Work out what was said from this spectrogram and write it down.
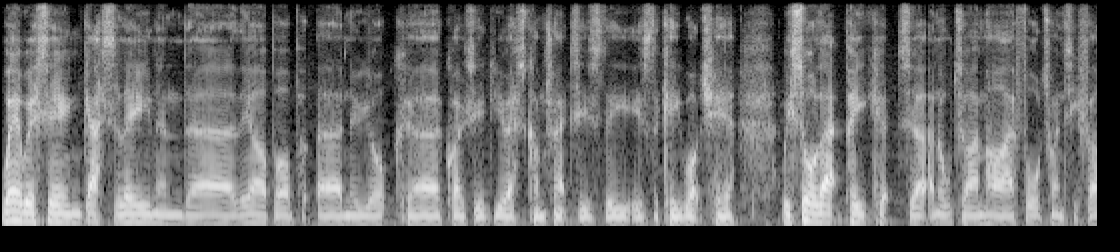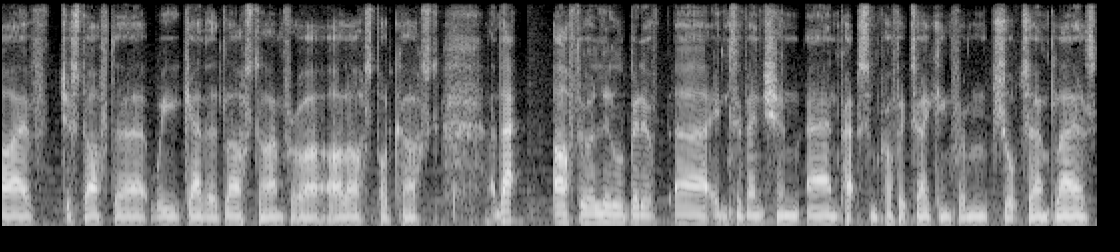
where we're seeing gasoline and uh, the RBOB uh, New York uh, quoted US contract is the is the key watch here. We saw that peak at uh, an all-time high, 425, just after we gathered last time for our, our last podcast. That after a little bit of uh, intervention and perhaps some profit taking from short term players,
